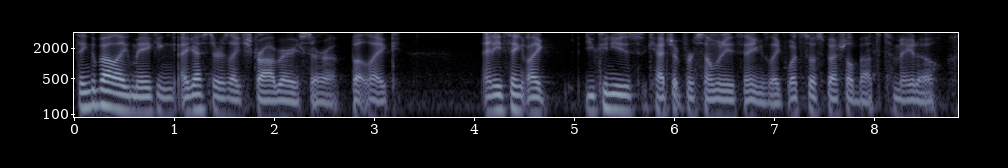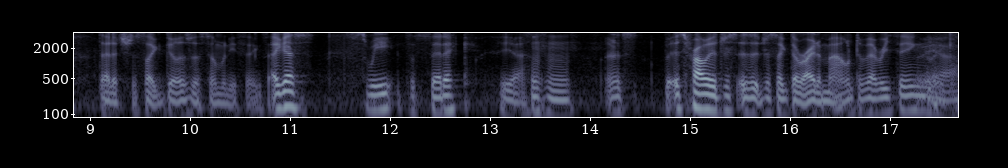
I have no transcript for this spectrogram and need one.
think about like making. I guess there's like strawberry syrup, but like anything like you can use ketchup for so many things. Like what's so special about the tomato that it's just like goes with so many things? I guess It's sweet. It's acidic. yeah. Mhm. And it's it's probably just is it just like the right amount of everything? Like, yeah,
